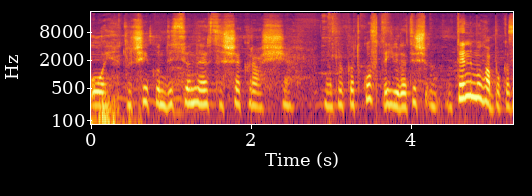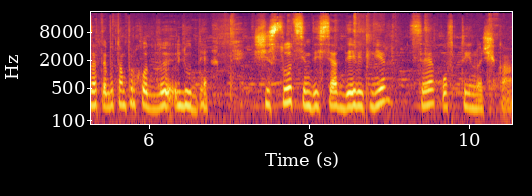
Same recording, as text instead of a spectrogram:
Ой, тут ще й кондиціонер, це ще краще. Наприклад, кофта Юля, ти ж ти не могла показати, бо там проходили люди. 679 лір це ковтиночка.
